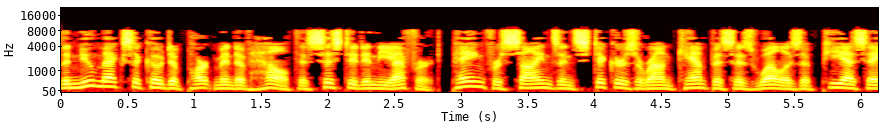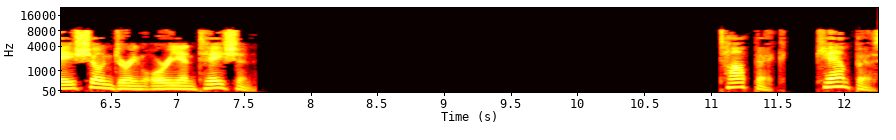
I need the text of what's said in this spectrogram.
The New Mexico Department of Health assisted in the effort, paying for signs and stickers around campus as well as a PSA shown during orientation. Campus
